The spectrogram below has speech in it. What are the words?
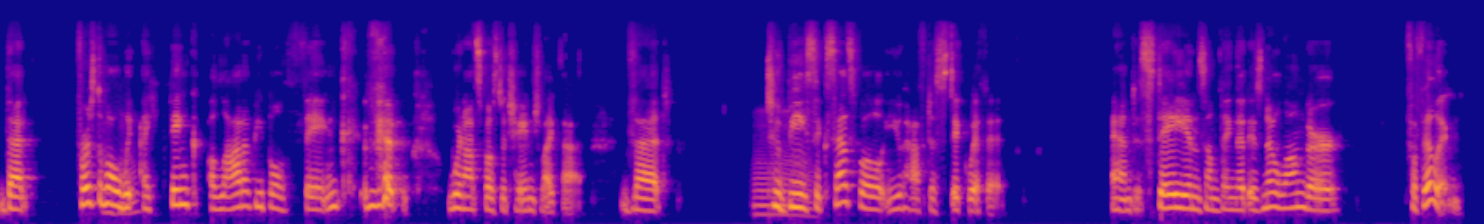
that first of all mm-hmm. we, i think a lot of people think that we're not supposed to change like that that mm. to be mm. successful you have to stick with it and stay in something that is no longer fulfilling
